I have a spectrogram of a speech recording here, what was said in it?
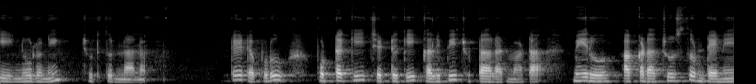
ఈ నూలుని చుడుతున్నాను. చుట్టేటప్పుడు పుట్టకి చెట్టుకి కలిపి చుట్టాలన్నమాట. మీరు అక్కడ చూస్తుంటేనే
